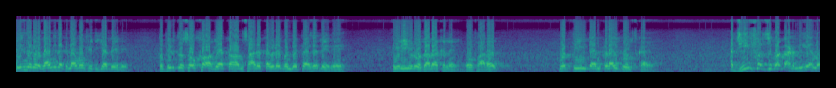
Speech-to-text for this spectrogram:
اس نے روزہ نہیں رکھنا، وہ فدیہ دے لے۔ تو پھر تو سوکھا ہو گیا، کام سارے تگڑے بندے پیسے دے دیں۔ غریب روزہ رکھ لیں۔ وہ فارغ، وہ تین ٹائم کڑائی گوشت کھائے۔ عجیب فلسفہ کر لیا نا،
